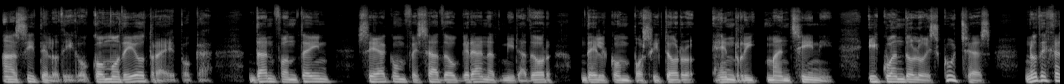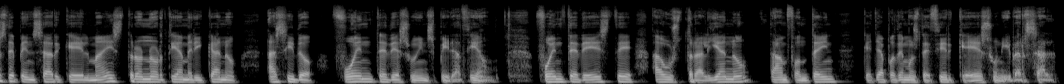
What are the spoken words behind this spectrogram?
Así te lo digo, como de otra época. Dan Fontaine se ha confesado gran admirador del compositor Henry Mancini, y cuando lo escuchas, no dejas de pensar que el maestro norteamericano ha sido fuente de su inspiración, fuente de este australiano, Dan Fontaine, que ya podemos decir que es universal.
